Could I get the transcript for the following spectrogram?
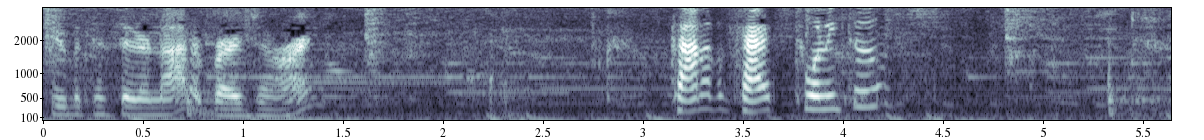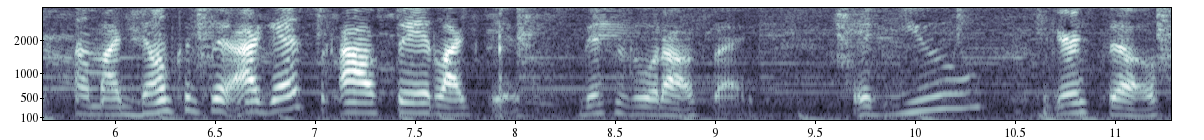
she would be considered not a virgin, right? Kind of a catch 22. Um, I don't consider, I guess I'll say it like this. This is what I'll say. If you yourself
